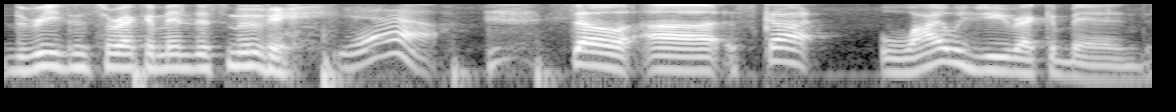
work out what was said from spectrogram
the reasons to recommend this movie Yeah. so uh scott why would you recommend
